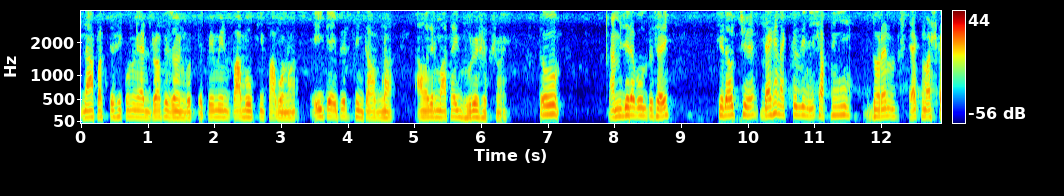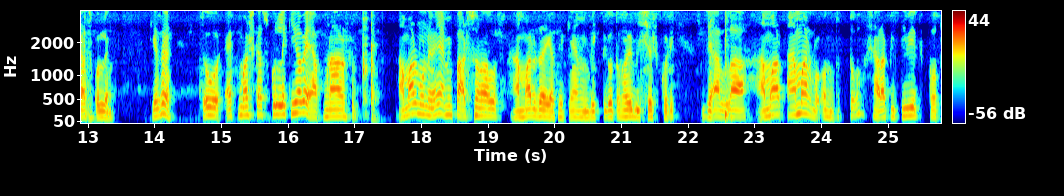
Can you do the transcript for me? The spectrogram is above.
না পারতেছি কোনো অ্যাড্রপে জয়েন করতে পেমেন্ট পাবো কি পাবো না এই টাইপের চিন্তা ভাবনা আমাদের মাথায় ঘুরে সবসময়। তো আমি যেটা বলতে চাই, সেটা হচ্ছে, দেখেন একটা জিনিস, আপনি ধরেন এক মাস কাজ করলেন, ঠিক আছে? তো এক মাস কাজ করলে কি হবে? আপনার, আমার মনে হয়, আমি পার্সোনাল আমার জায়গা থেকে আমি ব্যক্তিগতভাবে বিশ্বাস করি যে আল্লাহ আমার আমার অন্তত সারা পৃথিবীর কত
